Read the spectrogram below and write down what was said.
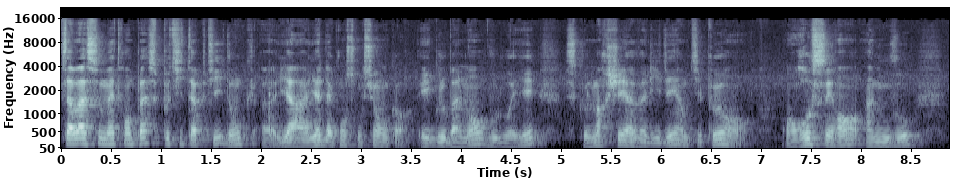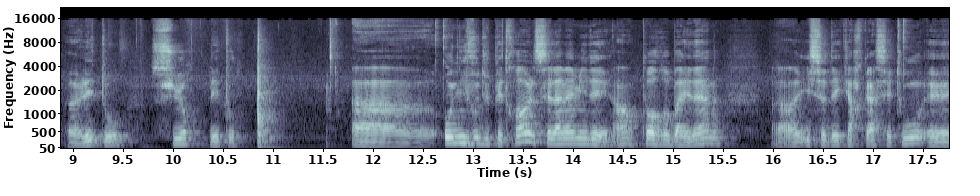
ça va se mettre en place petit à petit, donc euh, il y, a, de la construction encore. Et globalement, vous le voyez, ce que le marché a validé un petit peu en, resserrant à nouveau euh, les taux sur les taux. Euh, au niveau du pétrole, c'est la même idée. Hein. Pauvre Biden, il se décarcasse et tout, et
